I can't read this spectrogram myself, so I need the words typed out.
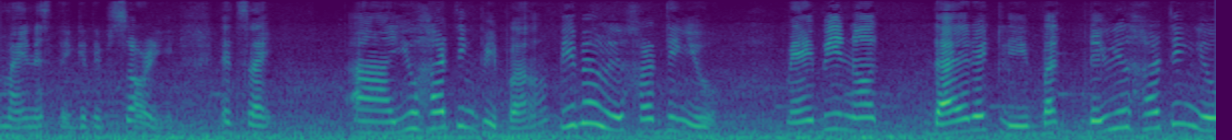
minus negative sorry. It's like uh, you hurting people people will hurting you maybe not directly but they will hurting you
